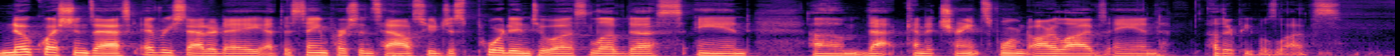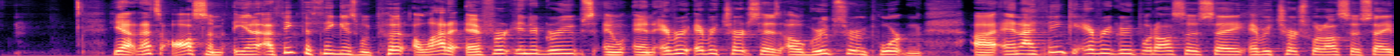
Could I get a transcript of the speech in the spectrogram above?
no questions asked every Saturday at the same person's house who just poured into us, loved us, and um, that kind of transformed our lives and other people's lives. Yeah, that's awesome. You know, I think the thing is we put a lot of effort into groups, and, and every every church says, "Oh, groups are important," uh, and I think every group would also say, every church would also say,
